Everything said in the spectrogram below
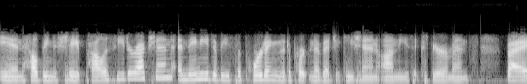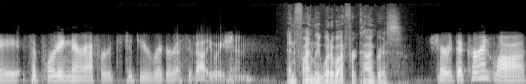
in helping to shape policy direction, and they need to be supporting the Department of Education on these experiments by supporting their efforts to do rigorous evaluation. And finally, what about for Congress? Sure. The current law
